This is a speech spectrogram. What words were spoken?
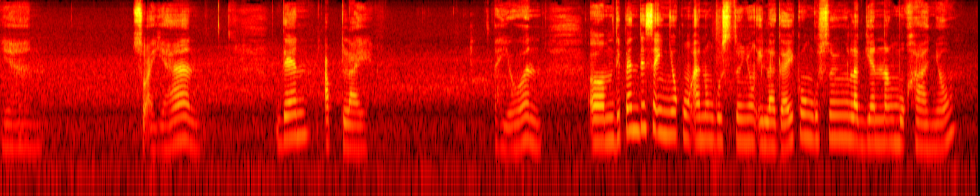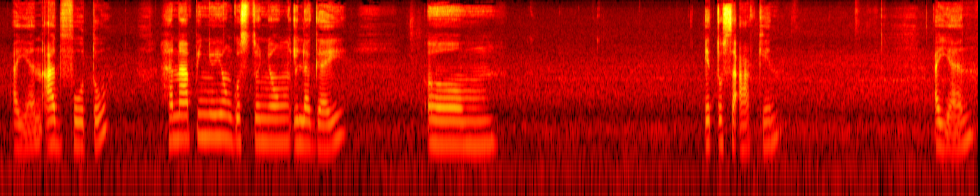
Ayan. So, ayan. Then, apply. Ayun. Um, depende sa inyo kung anong gusto nyong ilagay. Kung gusto nyong lagyan ng mukha nyo, ayan, add photo hanapin nyo yung gusto nyong ilagay. Um, ito sa akin. Ayan.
